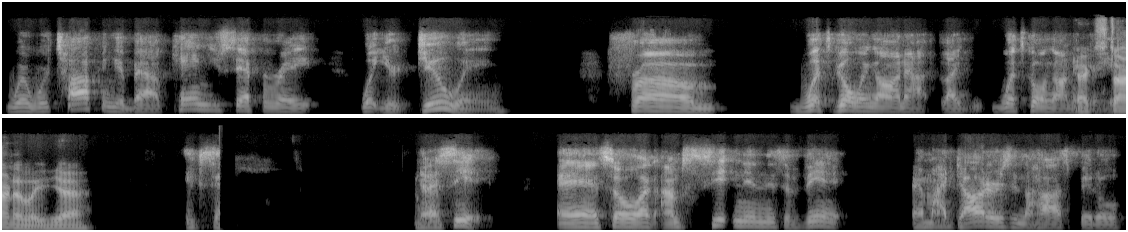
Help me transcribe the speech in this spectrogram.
where we're talking about can you separate what you're doing from what's going on out, like what's going on externally? Yeah. Exactly. That's it. And so, like, I'm sitting in this event and my daughter's in the hospital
